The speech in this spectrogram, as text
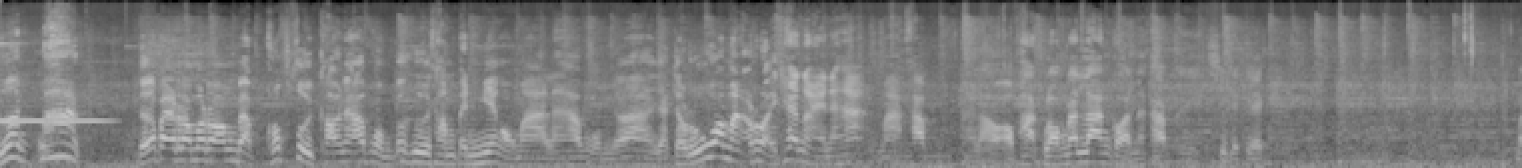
เลิศมาก เดี๋ยวต่อไปเรามาลองแบบครบสูตรเขานะครับผมก็คือทำเป็นเมี่ยงออกมาแล้วครับ ผมว่าอยากจะรู้ว่ามันอร่อยแค่ไหนนะฮะมาครับ เราเอาผักรองด้านล่างก่อนนะครับนี่ชิ้นเล็กๆ ใบ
